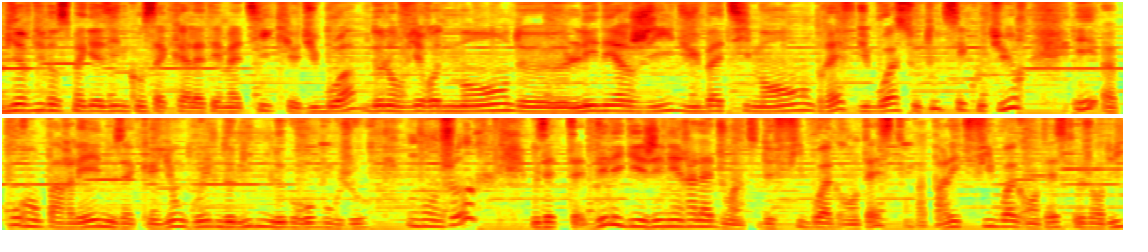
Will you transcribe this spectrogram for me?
Bienvenue dans ce magazine consacré à la thématique du bois, de l'environnement, de l'énergie, du bâtiment, bref, du bois sous toutes ses coutures. Et euh, pour en parler, nous accueillons Gwendoline Legros. Bonjour. Bonjour. Vous êtes déléguée générale adjointe de Fibois Grand Est. On va parler de Fibois Grand Est aujourd'hui.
